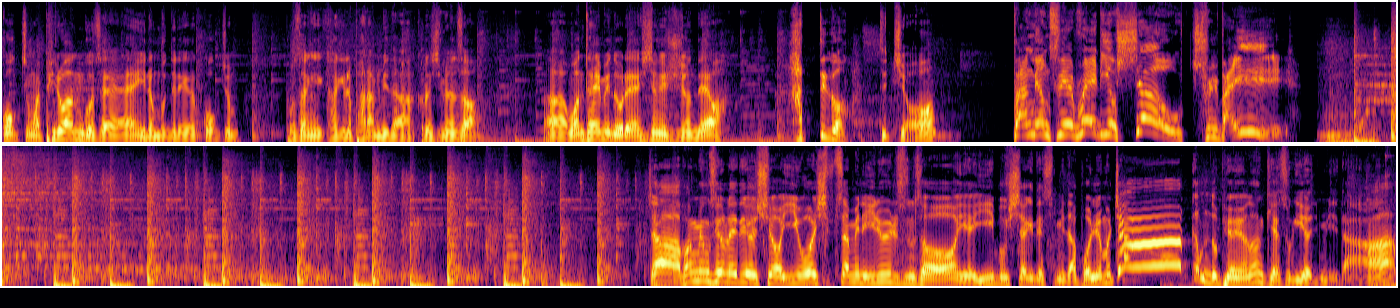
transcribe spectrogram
꼭 정말 필요한 곳에 이런 분들에게 꼭 좀 보상이 가기를 바랍니다. 그러시면서 어, 원타임의 노래 시청해 주셨는데요. 핫뜨거 듣죠. 박명수의 라디오 쇼 출발 자, 박명수의 라디오쇼 2월 13일 일요일 순서 예, 2부 시작이 됐습니다. 볼륨을 조금 높여요는 계속 이어집니다.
